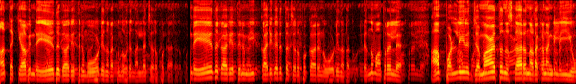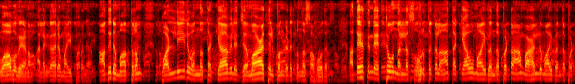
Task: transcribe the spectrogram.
ആ തക്യാബിന്റെ ഏത് കാര്യത്തിനും ഓടി നടക്കുന്ന ഒരു നല്ല ചെറുപ്പക്കാരൻ. അതിന്റെ ഏത് കാര്യത്തിനും ഈ കരികരുത്ത ചെറുപ്പക്കാരൻ ഓടി നടക്കും. എന്ന് മാത്രമല്ല ആ പള്ളിയിൽ ജമാഅത്ത് നിസ്കാരം നടക്കണമെങ്കിൽ ഈ യുവാവ് വേണം അലങ്കാരമായി പറഞ്ഞാൽ. അതിന് മാത്രം പള്ളിയിൽ വന്ന് തക്യാവിലെ ജമാഅത്തിൽ പങ്കെടുക്കുന്ന സഹോദരൻ. അദ്ദേഹത്തിന്റെ ഏറ്റവും നല്ല സുഹൃത്തുക്കൾ ആ തക്യാവുമായി ബന്ധപ്പെട്ട ആ മഹലുമായി ബന്ധപ്പെട്ട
